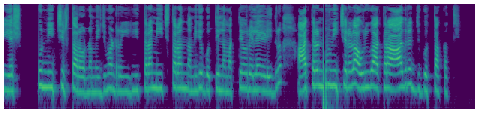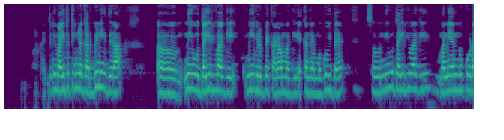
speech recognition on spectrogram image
ಎಷ್ಟು ನೀಚಿರ್ತಾರ ಅವ್ರು ನಮ್ಮ ಯಜಮಾನ್ರು. ಈ- ತರ ನೀಚ್ತಾರ ಅಂತ ನಮಗೆ ಗೊತ್ತಿಲ್ಲ. ನಮ್ಮ ಅತ್ತೆ ಅವರೆಲ್ಲ ಹೇಳಿದ್ರು, ಆ ತರ ನೋವು ನೀಚಿರಲ್ಲ, ಅವ್ರಿಗೂ ಆ ತರ ಆದ್ರೆ ಗೊತ್ತಾಕತಿ. ಆಯ್ತು, ನೀವು ಐದು ತಿಂಗಳ ಗರ್ಭಿಣಿ ಇದ್ದೀರಾ. ನೀವು ಧೈರ್ಯವಾಗಿ, ನೀವಿರ್ಬೇಕು ಆರಾಮಾಗಿ, ಯಾಕಂದ್ರೆ ಮಗು ಇದೆ. ಸೊ ನೀವು ಧೈರ್ಯವಾಗಿ ಮನೆಯನ್ನು ಕೂಡ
